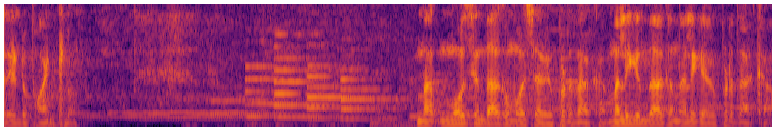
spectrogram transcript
రెండు పాయింట్లు. న- దాకా మోసావు ఇప్పటిదాకా నలిగిందాక నలిగావు ఇప్పటిదాకా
